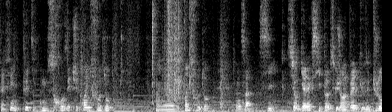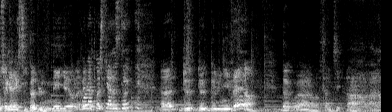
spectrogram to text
ça fait une petite mousse rosée. Je prends une photo. Euh, je prends une photo. Comme ça, si sur Galaxy Pop, parce que je rappelle que vous êtes toujours sur Galaxy Pop, le meilleur label Pour la de podcast postérité. euh, de, de, de l'univers. Donc voilà, on va faire un petit. Ah voilà.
